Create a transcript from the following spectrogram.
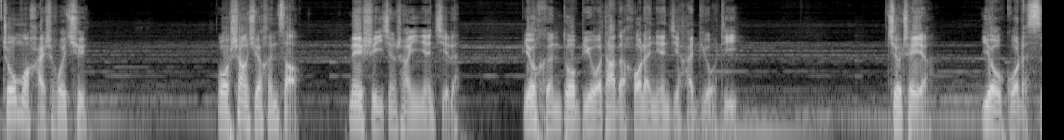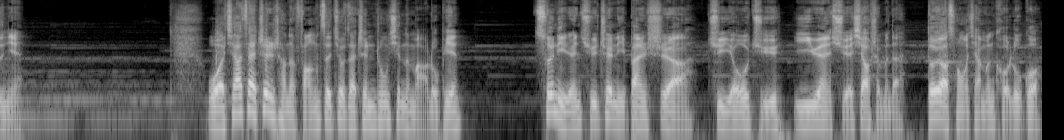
周末还是会去。我上学很早，那时已经上一年级了，有很多比我大的后来年纪还比我低。就这样，又过了四年。我家在镇上的房子就在镇中心的马路边。村里人去镇里办事啊，去邮局、医院、学校什么的，都要从我家门口路过。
